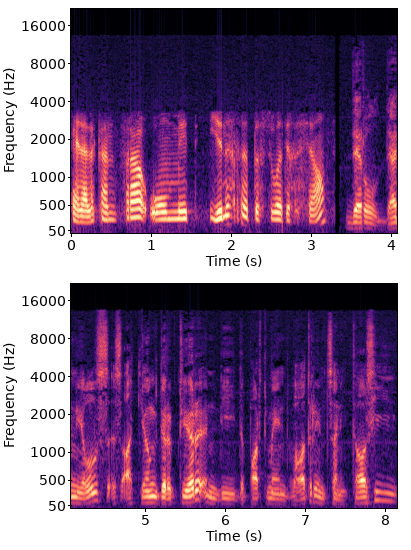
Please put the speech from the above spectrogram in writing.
en hulle kan vra om met enige persoon te gesels. Darryl Daniels is adjunkt direkteur in die departement water en sanitasie.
